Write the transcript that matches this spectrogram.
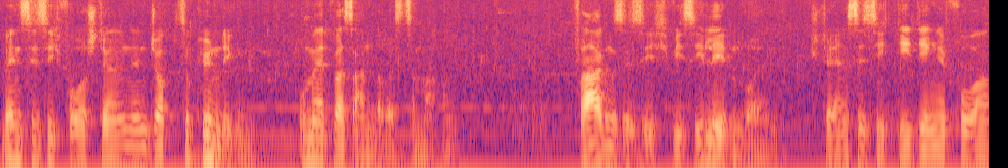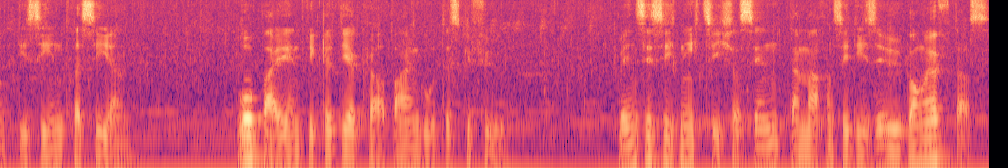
wenn Sie sich vorstellen, den Job zu kündigen, um etwas anderes zu machen? Fragen Sie sich, wie Sie leben wollen. Stellen Sie sich die Dinge vor, die Sie interessieren. wobei entwickelt Ihr Körper ein gutes Gefühl. Wenn Sie sich nicht sicher sind, dann machen Sie diese Übung öfters,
